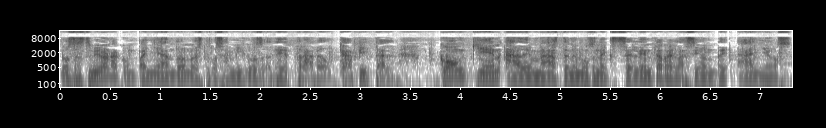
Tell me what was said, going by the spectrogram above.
nos estuvieron acompañando nuestros amigos de Travel Capital con quien además tenemos una excelente relación de años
